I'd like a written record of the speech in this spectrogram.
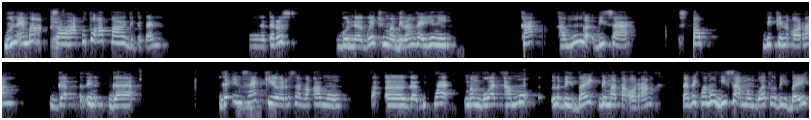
bun emang yeah. salah aku tuh apa gitu kan eh, terus bunda gue cuma bilang kayak gini kak kamu nggak bisa stop bikin orang gak gak gak hmm. insecure sama kamu eh, gak bisa membuat kamu lebih baik di mata orang tapi kamu bisa membuat lebih baik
